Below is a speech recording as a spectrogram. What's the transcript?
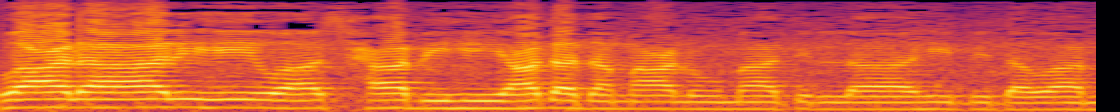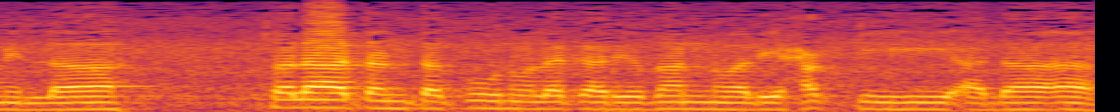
وعلى آله وأصحابه عدد معلومات الله بدوام الله. صلاة تكون لك رضا ولحقه أداء.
